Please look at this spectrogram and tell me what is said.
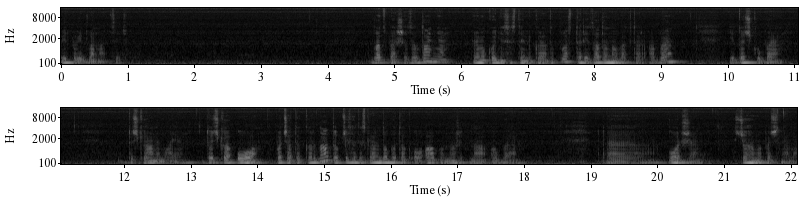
Відповідь 12. 21 завдання. В прямокутній системі координат просторі задано вектор АБ і точку Б. Точки А немає. Точка О початок координат, обчислити складний добуток ОА помножить на ОБ. Е, отже, з чого ми почнемо?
